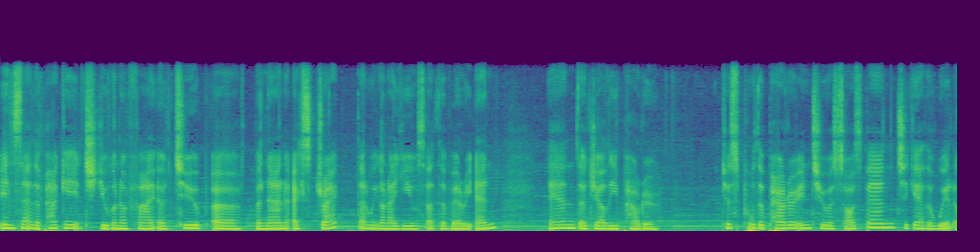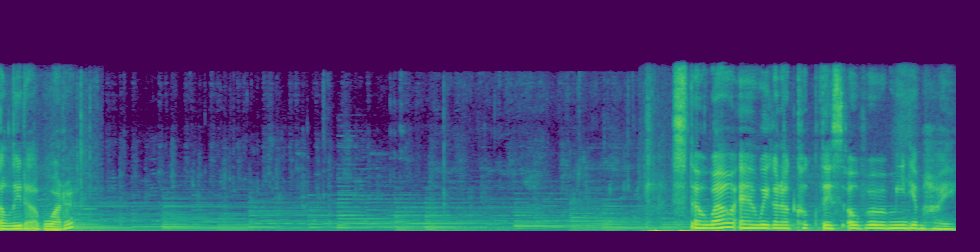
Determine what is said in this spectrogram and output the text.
Inside the package, you're gonna find a tube of banana extract that we're gonna use at the very end and the jelly powder. Just put the powder into a saucepan together with a liter of water. Stir well and we're gonna cook this over medium high.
